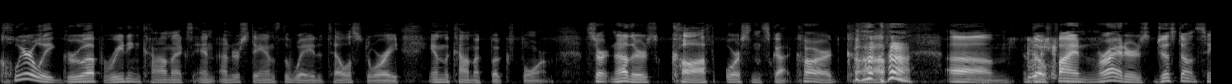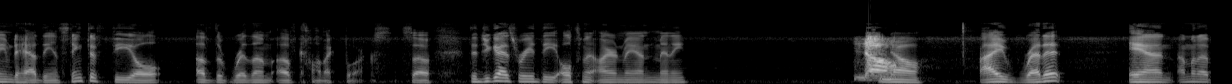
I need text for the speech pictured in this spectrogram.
clearly grew up reading comics and understands the way to tell a story in the comic book form. Certain others, cough, Orson Scott Card, cough, um, though fine writers, just don't seem to have the instinctive feel of the rhythm of comic books. So, did you guys read the Ultimate Iron Man mini? No. No. I read it, and I'm gonna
